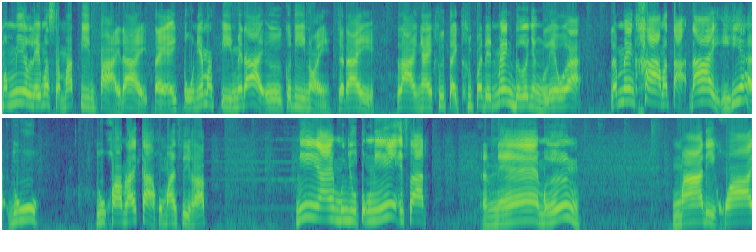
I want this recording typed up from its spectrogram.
มัมมี่ลงเล็กมันสามารถปีนป่ายได้ แต่ไอ้ตัวนี้มันปีนไม่ได้เออก็ดีหน่อย จะได้ลายไงคือแต่คือประเด็นแม่งเดินอย่างเร็วอะแล้วแม่งฆ่ามาตะได้อีเหี้ยดู ดูความไร้กาจของมันสิครับ นี่ไงมึงอยู่ตรงนี้ไอสัตว์อันแน่มึง มาดิควาย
